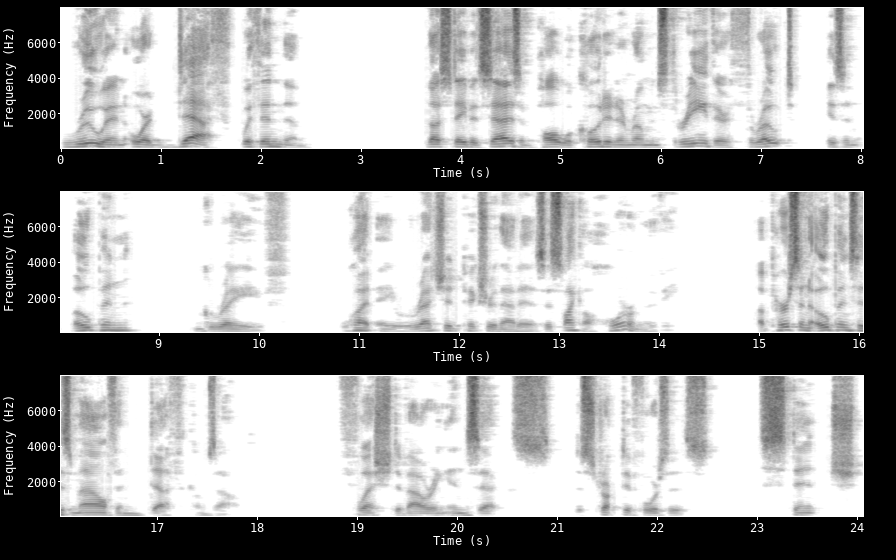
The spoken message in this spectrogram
ruin or death within them. Thus, David says, and Paul will quote it in Romans 3 their throat is an open grave. What a wretched picture that is. It's like a horror movie. A person opens his mouth and death comes out. Flesh devouring insects, destructive forces, stench,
